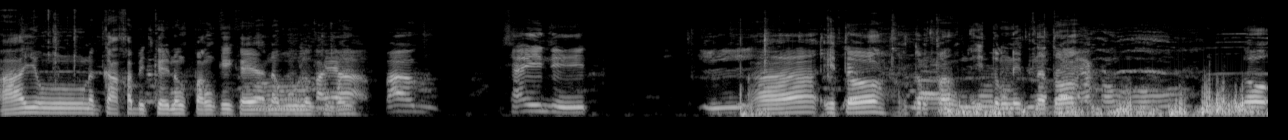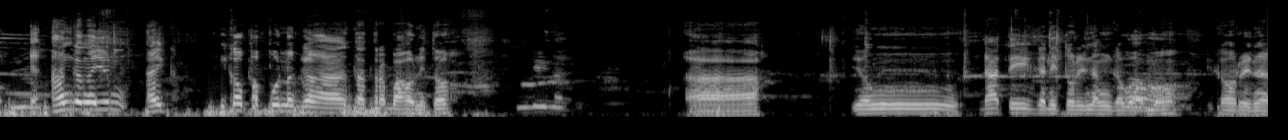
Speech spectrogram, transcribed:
Ah, yung nagkakabit kayo ng pangki kaya Oo, nabulag po kayo. Kaya pag sa init, eh, Ah, ito, itong pang, itong net na to. Ako, So, eh, hanggang ngayon ay ikaw pa po nagtatrabaho nito. Ah, yung dati ganito rin ang gawa mo. Ikaw rin na,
